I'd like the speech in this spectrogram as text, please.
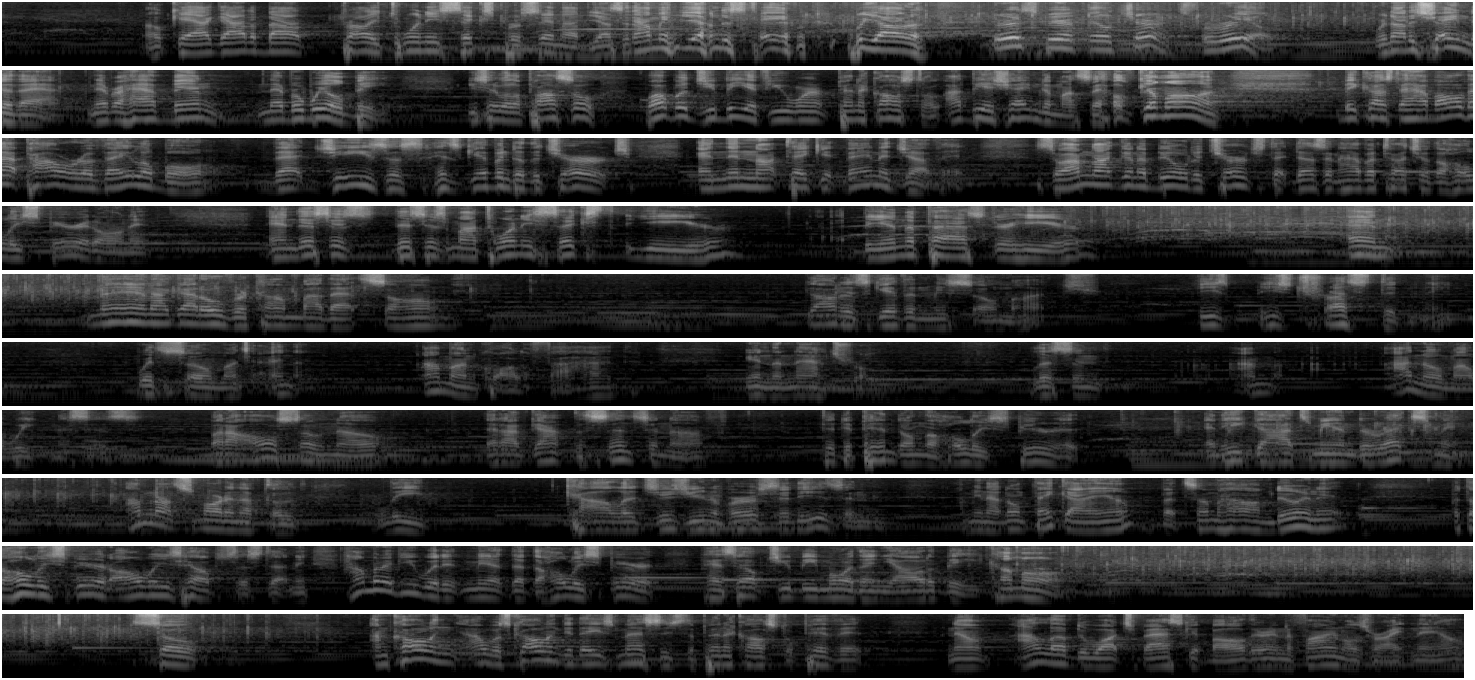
Okay, I got about probably 26% of you. I said, How many of you understand we are a, we're a spirit filled church for real? We're not ashamed of that. Never have been, never will be. You say, Well, Apostle, what would you be if you weren't Pentecostal? I'd be ashamed of myself. Come on. Because to have all that power available that Jesus has given to the church and then not take advantage of it. So I'm not going to build a church that doesn't have a touch of the Holy Spirit on it. And this is this is my 26th year being the pastor here. And man, I got overcome by that song. God has given me so much. He's, he's trusted me with so much. And I'm unqualified in the natural. Listen, I'm, I know my weaknesses, but I also know that I've got the sense enough to depend on the Holy Spirit, and He guides me and directs me. I'm not smart enough to lead colleges, universities, and I mean, I don't think I am, but somehow I'm doing it. But the Holy Spirit always helps us, doesn't He? How many of you would admit that the Holy Spirit has helped you be more than you ought to be? Come on. So, I'm calling, I was calling today's message the Pentecostal Pivot. Now, I love to watch basketball. They're in the finals right now.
